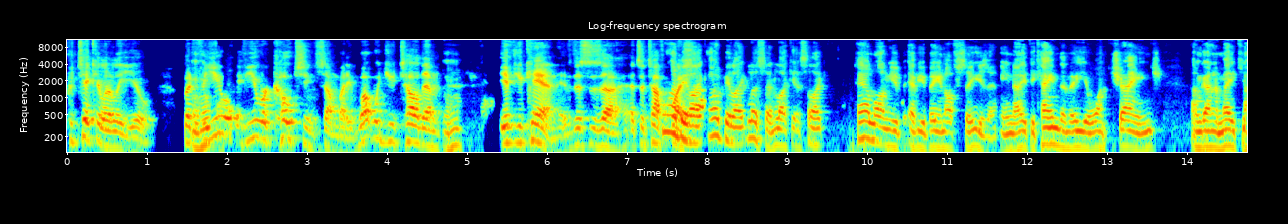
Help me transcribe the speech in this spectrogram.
particularly you, but mm-hmm. for you, if you were coaching somebody, what would you tell them mm-hmm. if you can? If this is a, it's a tough well, question. I'd be like, I'd be like, listen, like it's like, how long you, have you been off season? You know, if you came to me, you want change, I'm going to make you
